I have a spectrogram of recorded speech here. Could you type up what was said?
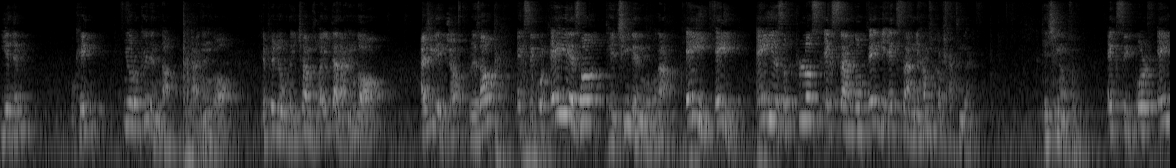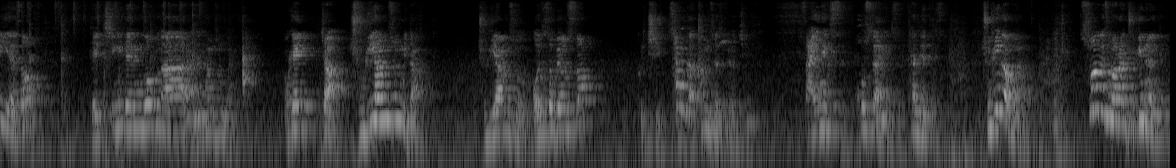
이해됨? 오케이? 이렇게 된다라는 거. 대표적으로 이차 함수가 있다라는 거. 아시겠죠? 그래서 x 이꼴 a에서 대칭되는 거구나. a, a, a에서 플러스 x 한 거 빼기 x 한 게 함수값이 같은 거야. 대칭 함수. x 이꼴 a에서 대칭이 되는 거구나 라는 함수인 거야. 오케이? 자, 주기 함수입니다. 주기 함수 어디서 배웠어? 그렇지. 삼각 함수에서 배웠지. 사인 x, 코사인 x, 탄젠트 x. 주기가 뭐야? 수학에서 말하는 주기는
